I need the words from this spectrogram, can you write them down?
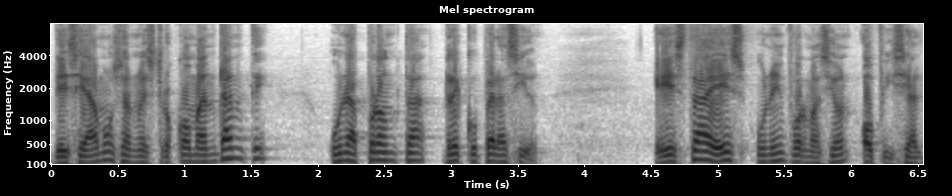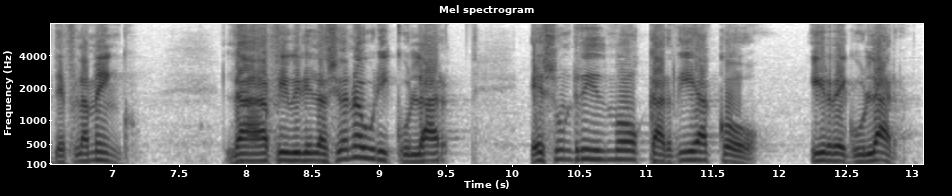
Deseamos a nuestro comandante una pronta recuperación. Esta es una información oficial de Flamengo. La fibrilación auricular es un ritmo cardíaco irregular,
